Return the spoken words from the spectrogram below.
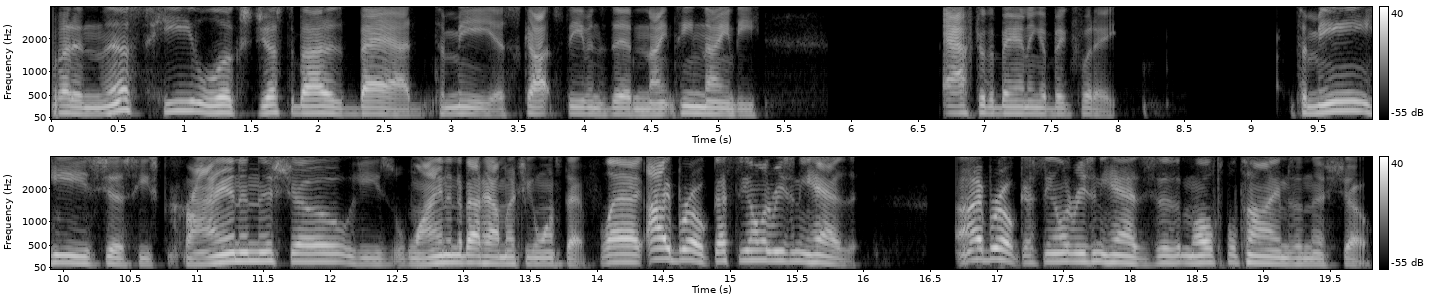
But in this, he looks just about as bad to me as Scott Stevens did in 1990 after the banning of Bigfoot 8. To me, he's just he's crying in this show. He's whining about how much he wants that flag. I broke. That's the only reason he has it. I broke. That's the only reason he has. It. He says it multiple times in this show.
